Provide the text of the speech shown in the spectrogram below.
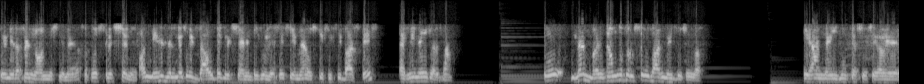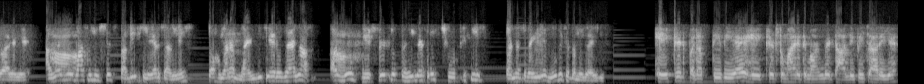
कोई मेरा फ्रेंड नॉन मुस्लिम है सपोज़ क्रिश्चियन है और मेरे दिल में कोई डाउट है क्रिश्चियनिटी को लेकर कि मैं उसकी किसी बात पे एग्री नहीं करता तो मैं मर जाऊँगा पर उससे वो बात नहीं पूछूँगा। यार नहीं वो क्या सोचेगा मेरे बारे में? अगर हाँ। वो बात हम उससे तभी क्लियर कर लें तो हमारा माइंड भी क्लियर हो जाएगा और वो हाँ। हेटरेट जो कहीं ना कहीं छोटी सी पनप रही है वो भी खत्म हो जाएगी हेट्रेड पनपती भी है हेट्रेड तुम्हारे दिमाग में डाली भी जा रही है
